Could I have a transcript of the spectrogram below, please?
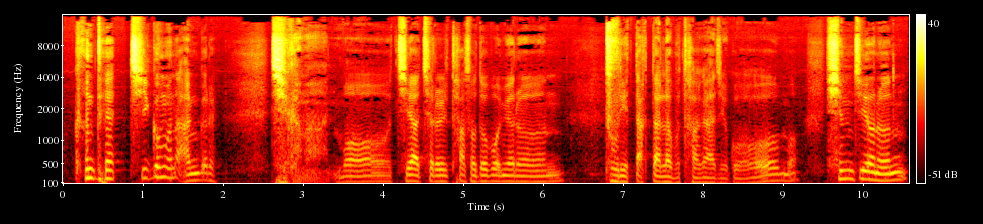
근데 지금은 안 그래. 지금은 뭐 지하철을 타서도 보면은 둘이 딱 달라붙어 가지고 뭐 심지어는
